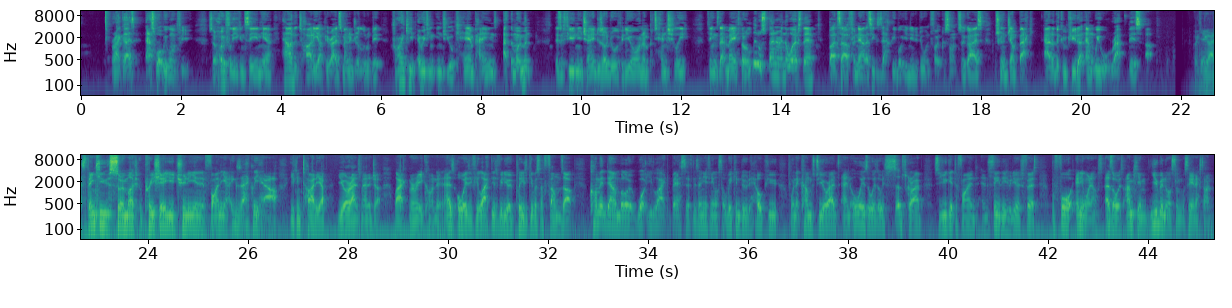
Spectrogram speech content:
Right, guys, that's what we want for you. So hopefully you can see in here how to tidy up your ads manager a little bit. Try and keep everything into your campaigns at the moment. There's a few new changes I'll do a video on and potentially things that may throw a little spanner in the works there. But uh, for now, that's exactly what you need to do and focus on. So guys, I'm just gonna jump back out of the computer and we will wrap this up. Okay guys, thank you so much. Appreciate you tuning in and finding out exactly how you can tidy up your ads manager like Marie Kondo. As always, if you like this video, please give us a thumbs up. Comment down below what you liked best, if there's anything else that we can do to help you when it comes to your ads. And always, always, always subscribe so you get to find and see these videos first before anyone else. As always, I'm Kim. You've been awesome. We'll see you next time.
